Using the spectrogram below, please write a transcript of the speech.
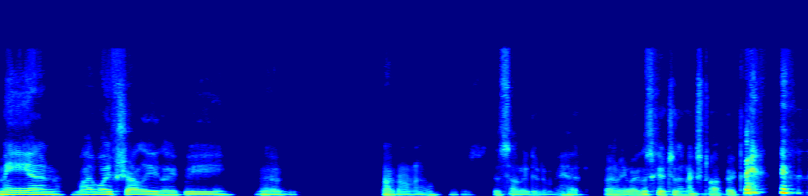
me and my wife Shelly, like we, you know, I don't know, it sounded good in my head. But anyway, let's get to the next topic.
